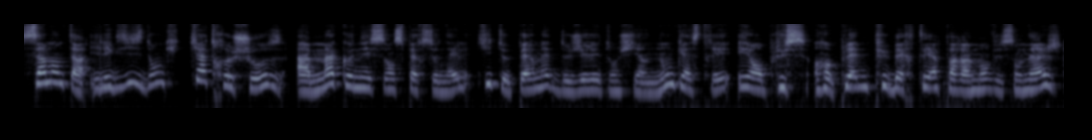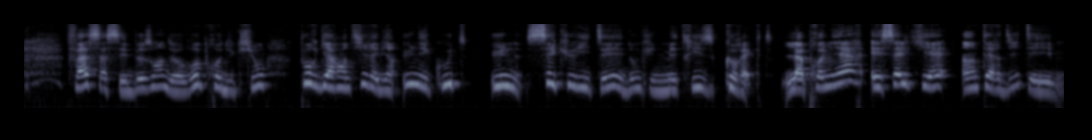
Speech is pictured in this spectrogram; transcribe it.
Samantha, il existe donc quatre choses, à ma connaissance personnelle, qui te permettent de gérer ton chien non castré et en plus en pleine puberté apparemment vu son âge, face à ses besoins de reproduction pour garantir eh bien, une écoute, une sécurité et donc une maîtrise correcte. La première est celle qui est interdite et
